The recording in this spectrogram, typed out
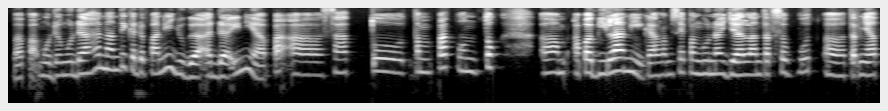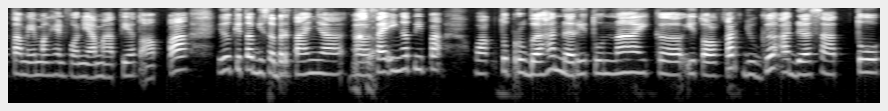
Bapak mudah-mudahan nanti ke depannya juga ada ini ya Pak eh, satu tempat untuk em, apabila nih kalau misalnya pengguna jalan tersebut eh, ternyata memang handphonenya mati atau apa itu kita bisa bertanya. Eh, Bisa. saya ingat nih Pak waktu perubahan dari tunai ke e-tol card juga ada satu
